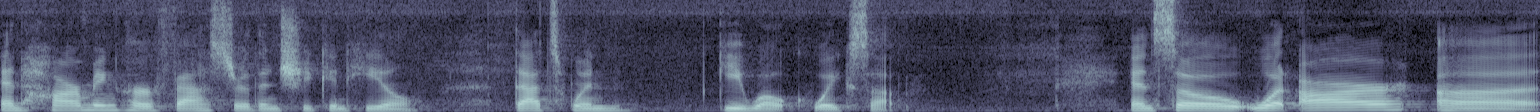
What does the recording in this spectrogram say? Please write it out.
and harming her faster than she can heal. That's when Giwok wakes up. And so, what our uh,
